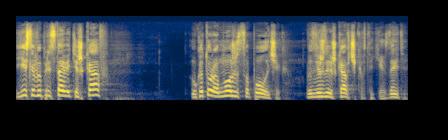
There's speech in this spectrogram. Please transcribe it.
Если вы представите шкаф, у которого множество полочек, выдвижных шкафчиков таких, знаете,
